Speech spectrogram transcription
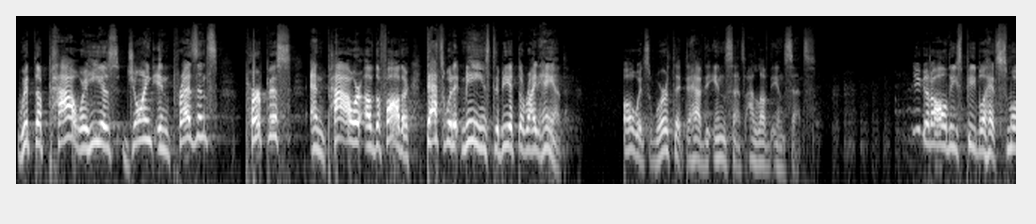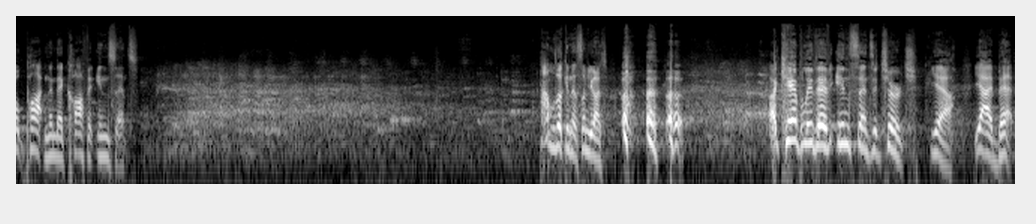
with the power. He is joined in presence, purpose, and power of the Father. That's what it means to be at the right hand. Oh, it's worth it to have the incense. I love the incense. You got all these people had smoked pot and then they cough at incense. I'm looking at some of you guys. I can't believe they have incense at church. Yeah, yeah, I bet.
